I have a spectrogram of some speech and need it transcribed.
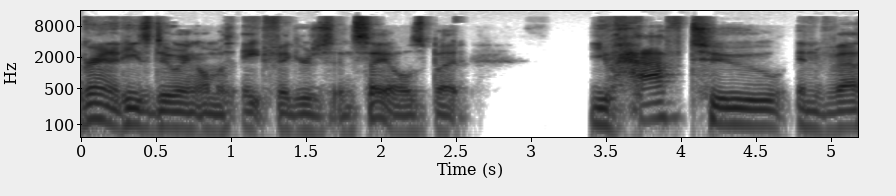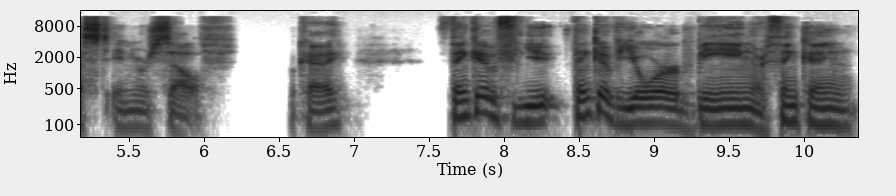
granted, he's doing almost eight figures in sales, but you have to invest in yourself. Okay. Think of you think of your being or thinking,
